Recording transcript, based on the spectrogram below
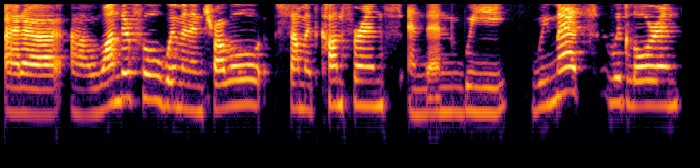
at a, a, wonderful Women in Travel Summit conference. And then we, we met with Lauren.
